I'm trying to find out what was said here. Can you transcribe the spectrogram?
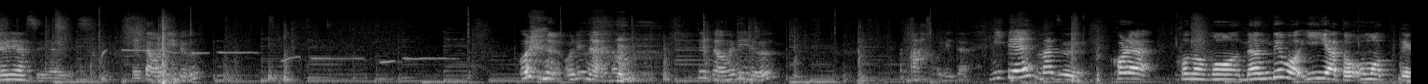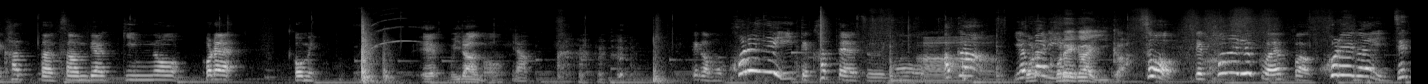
やりやすいやりやすい。ペーター降りる？降り降りないの？ペーター降りる？あ降りた見て。まずこれこのもう何でもいいやと思って買った300均のこれ。ゴミ。えいらんの？いらん。てかもうこれでいいって買ったやつもうあかん。やっぱりこれがいいか。そう。でこのリュックはやっぱこれがいい絶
